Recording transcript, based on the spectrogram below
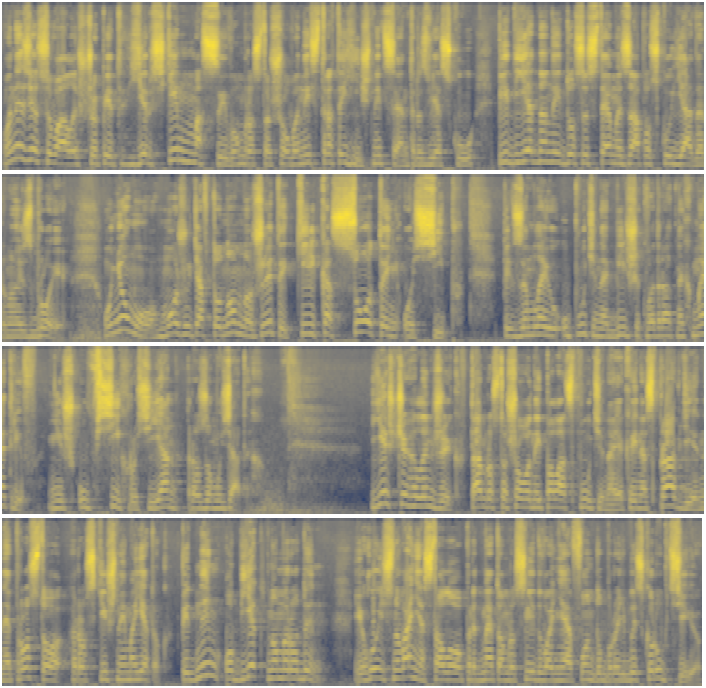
Вони з'ясували, що під гірським масивом розташований стратегічний центр зв'язку, під'єднаний до системи запуску ядерної зброї. У ньому можуть автономно жити кілька сотень осіб. Під землею у Путіна більше квадратних метрів ніж у всіх росіян разом узятих. Є ще Геленджик. Там розташований палац Путіна, який насправді не просто розкішний маєток. Під ним об'єкт номер один. Його існування стало предметом розслідування фонду боротьби з корупцією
